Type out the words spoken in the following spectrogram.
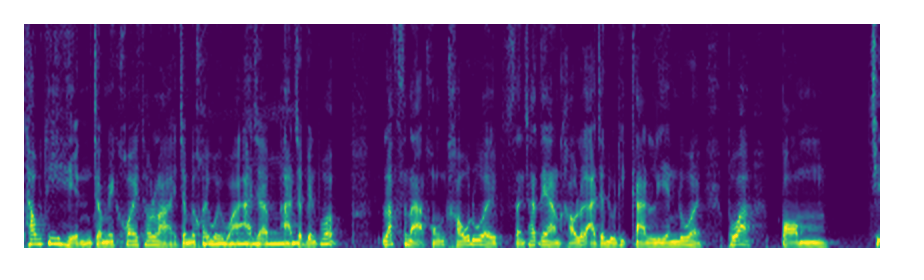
เท่าที่เห็นจะไม่ค่อยเท่าไหร่จะไม่ค่อยโวยวายอาจจะอาจจะเป็นเพราะลักษณะของเขาด้วยสัญชาตญาณของเขาหรืออาจจะดูที่การเลี้ยงด้วย เพราะว่าปอมชิ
